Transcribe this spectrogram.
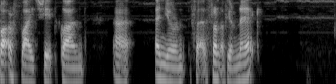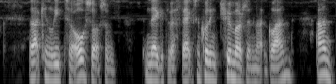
butterfly-shaped gland uh, in your front of your neck. And that can lead to all sorts of negative effects, including tumours in that gland and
